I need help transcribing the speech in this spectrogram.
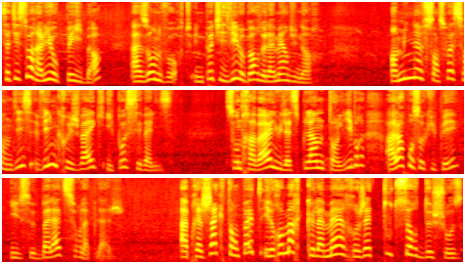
Cette histoire a lieu aux Pays-Bas, à Zandvoort, une petite ville au bord de la mer du Nord. En 1970, Wim Kruijswijk y pose ses valises. Son travail lui laisse plein de temps libre, alors pour s'occuper, il se balade sur la plage. Après chaque tempête, il remarque que la mer rejette toutes sortes de choses.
